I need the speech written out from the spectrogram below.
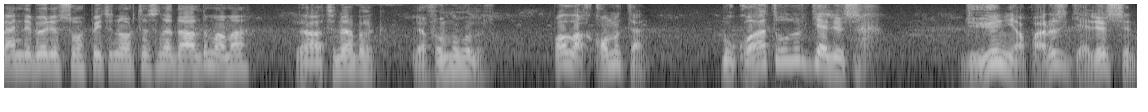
Ben de böyle sohbetin ortasına daldım ama Rahatına bak, lafı mı olur? Vallahi komutan. Bu kuat olur gelirsin. Düğün yaparız gelirsin.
